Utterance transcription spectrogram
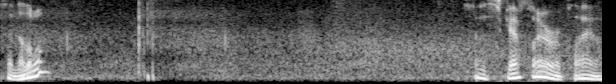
Is that another one? Is that a scav player or a player?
